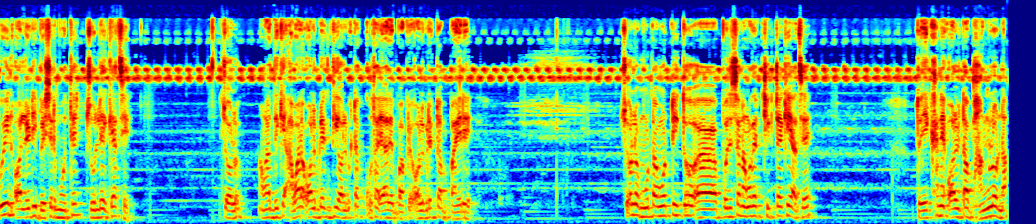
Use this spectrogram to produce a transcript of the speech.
কুইন অলরেডি বেশের মধ্যে চলে গেছে। চলো, আমার দিকে আবার অল ব্রেক দিয়ে অল ব্রেকটা কোথায়? আরে বাপরে অল ব্রেকটা বাইরে। চলো, মোটামুটি তো পজিশন আমাদের ঠিকঠাকই আছে। তো এখানে অলটা ভাঙলো না।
